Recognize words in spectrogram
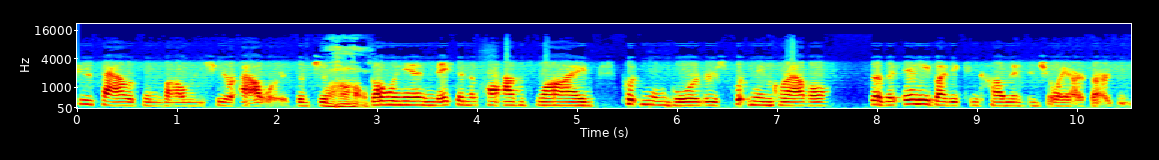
2,000 volunteer hours of just Wow. going in, making the paths wide, putting in borders, putting in gravel, so that anybody can come and enjoy our garden.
